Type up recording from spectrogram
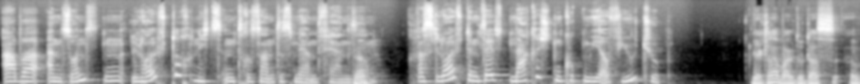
Aber ansonsten läuft doch nichts Interessantes mehr im Fernsehen. Ja. Was läuft denn? Selbst Nachrichten gucken wir auf YouTube. Ja klar, weil du das, äh,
